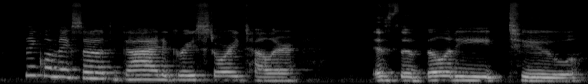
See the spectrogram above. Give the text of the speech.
I think what makes a guide a great storyteller is the ability to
